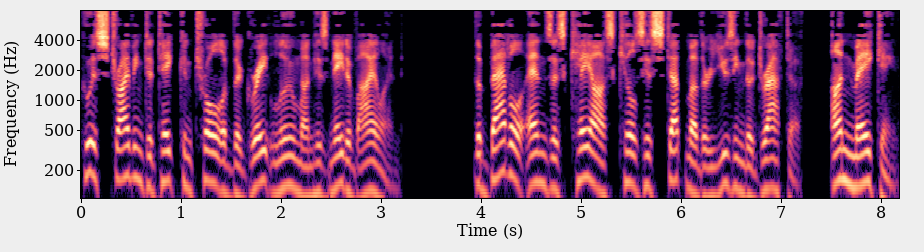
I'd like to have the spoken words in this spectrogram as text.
who is striving to take control of the Great Loom on his native island. The battle ends as Chaos kills his stepmother using the draft of unmaking.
